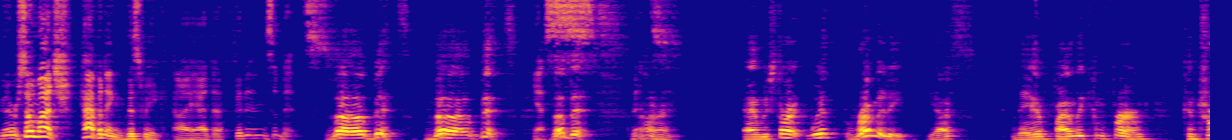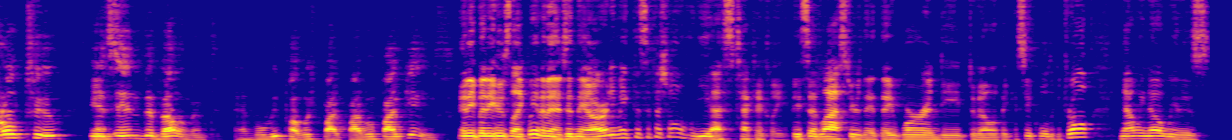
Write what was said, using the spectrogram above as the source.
There was so much happening this week. I had to fit in some bits. The bits. The bits. Yes. The bits. Bits. All right. And we start with Remedy. Yes, they have finally confirmed Control 2 is Yes. in development and will be published by 505 Games. Anybody who's like, wait a minute, didn't they already make this official? Yes, technically. They said last year that they were indeed developing a sequel to Control. Now we know it is,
